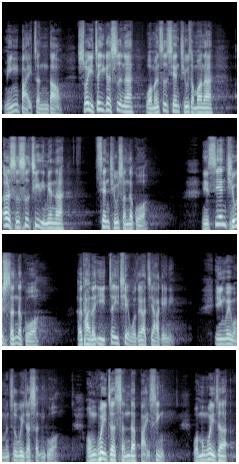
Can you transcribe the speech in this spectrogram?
明白真道。所以这一个事呢，我们是先求什么呢？二十四纪里面呢，先求神的国。你先求神的国。和他的意，这一切我都要加给你，因为我们是为着神国，我们为着神的百姓，我们为着，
